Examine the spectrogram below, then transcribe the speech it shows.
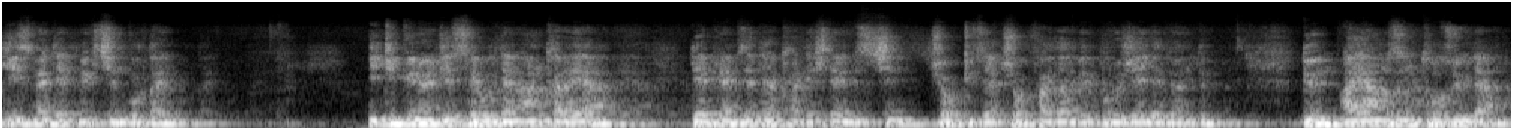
hizmet etmek için buradayım. İki gün önce Seul'den Ankara'ya depremzede kardeşlerimiz için çok güzel, çok faydalı bir projeyle döndüm. Dün ayağımızın tozuyla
